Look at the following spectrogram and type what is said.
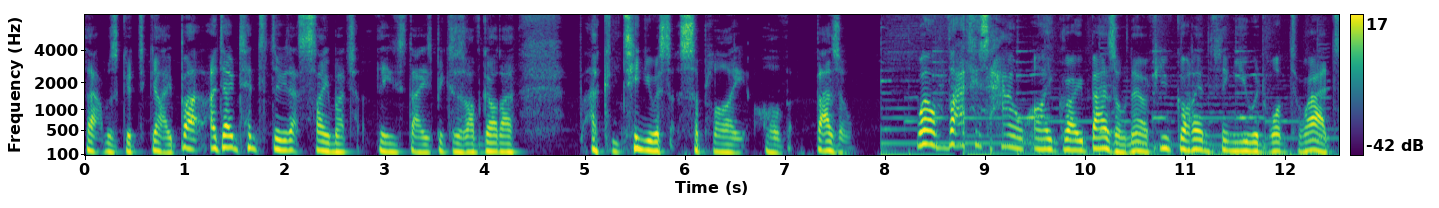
that was good to go. But I don't tend to do that so much these days because I've got a, a continuous supply of basil. Well, that is how I grow basil. Now, if you've got anything you would want to add,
